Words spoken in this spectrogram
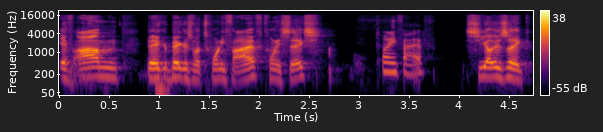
if I'm Baker. Baker's what 25, 26. 25. See all these like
